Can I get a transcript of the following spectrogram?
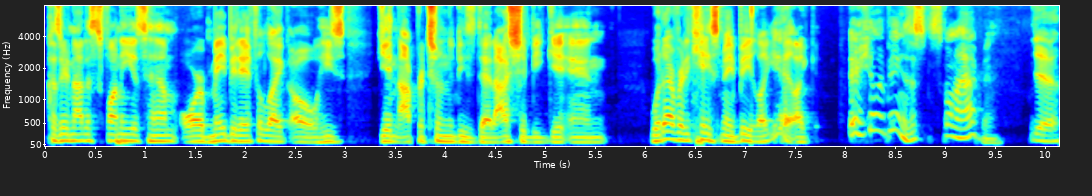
because they're not as funny as him, or maybe they feel like, oh, he's getting opportunities that I should be getting. Whatever the case may be, like yeah, like they're human beings. That's, that's gonna happen. Yeah.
